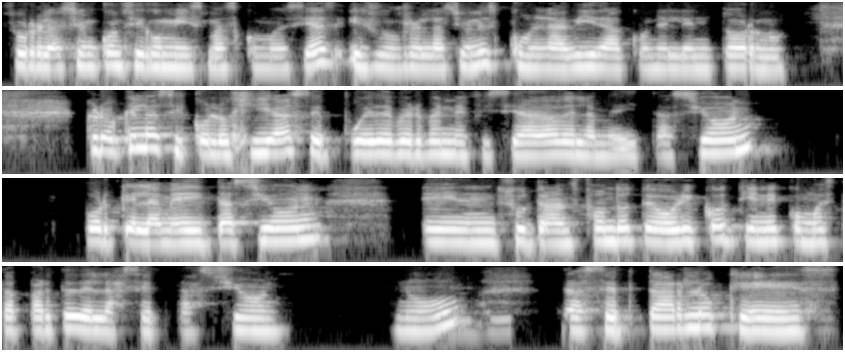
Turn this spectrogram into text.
su relación consigo mismas, como decías, y sus relaciones con la vida, con el entorno. Creo que la psicología se puede ver beneficiada de la meditación porque la meditación en su trasfondo teórico tiene como esta parte de la aceptación, ¿no? De aceptar lo que es,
